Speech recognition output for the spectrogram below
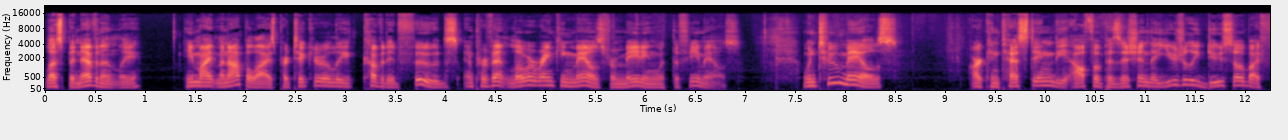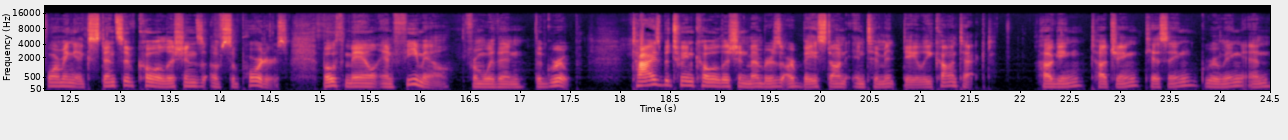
Less benevolently, he might monopolize particularly coveted foods and prevent lower ranking males from mating with the females. When two males are contesting the alpha position, they usually do so by forming extensive coalitions of supporters, both male and female, from within the group. Ties between coalition members are based on intimate daily contact hugging, touching, kissing, grooming, and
